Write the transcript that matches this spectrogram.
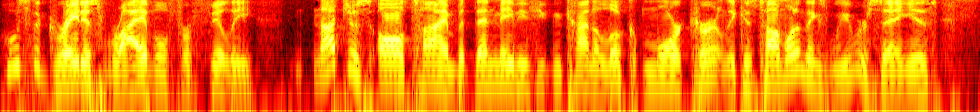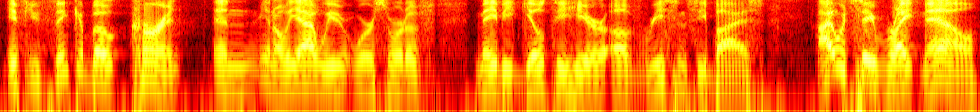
who's the greatest rival for Philly? Not just all time, but then maybe if you can kind of look more currently. Because, Tom, one of the things we were saying is if you think about current, and, you know, yeah, we, we're sort of maybe guilty here of recency bias. I would say right now,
